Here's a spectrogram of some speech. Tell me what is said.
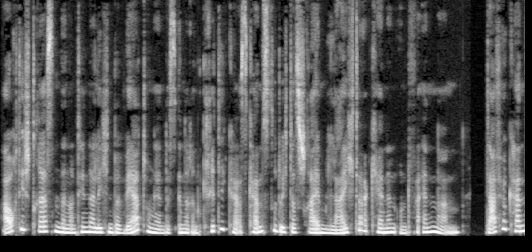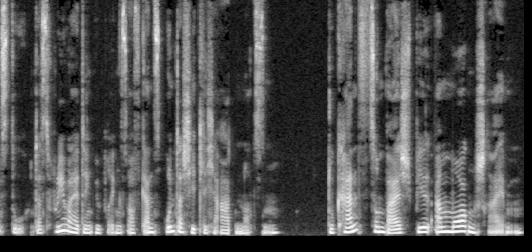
Auch die stressenden und hinderlichen Bewertungen des inneren Kritikers kannst du durch das Schreiben leichter erkennen und verändern. Dafür kannst du das Freewriting übrigens auf ganz unterschiedliche Arten nutzen. Du kannst zum Beispiel am Morgen schreiben.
